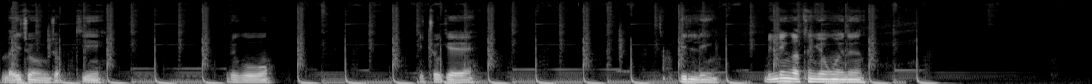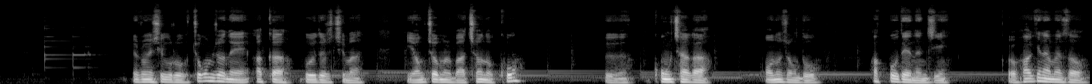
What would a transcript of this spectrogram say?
레이저 용접기 그리고 이쪽에 밀링 밀링 같은 경우에는 이런 식으로 조금 전에 아까 보여드렸지만 0점을 맞춰 놓고 그 공차가 어느 정도 확보되는지 그걸 확인하면서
